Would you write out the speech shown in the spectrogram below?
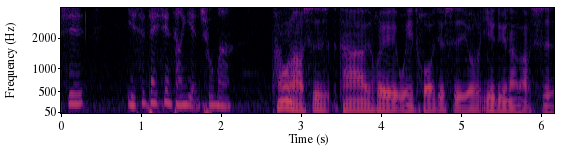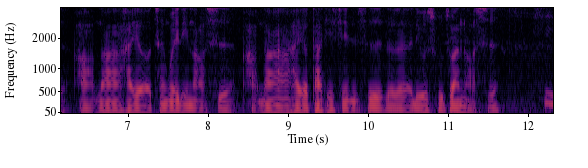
师也是在现场演出吗？潘虹老师他会委托，就是有叶绿娜老师啊，那还有陈威林老师啊，那还有大提琴是这个刘淑专老师，是，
